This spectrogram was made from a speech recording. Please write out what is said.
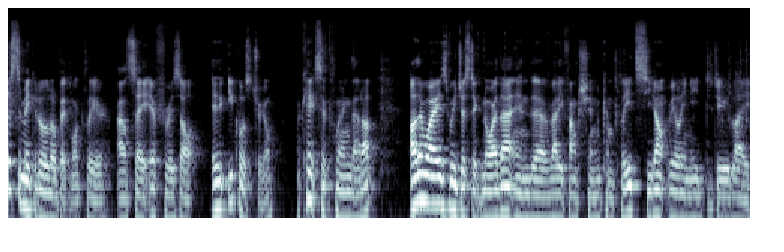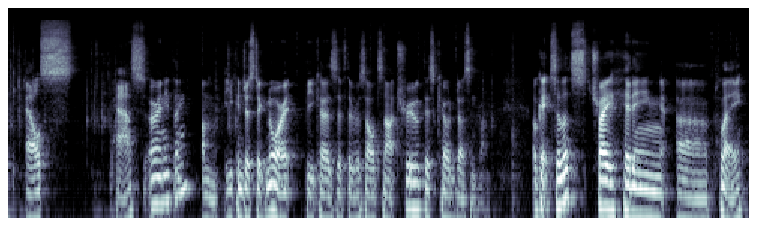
just to make it a little bit more clear, I'll say if result equals true. Okay, so clearing that up. Otherwise, we just ignore that and the ready function completes. You don't really need to do like else pass or anything. Um, you can just ignore it because if the result's not true, this code doesn't run. Okay, so let's try hitting uh, play.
